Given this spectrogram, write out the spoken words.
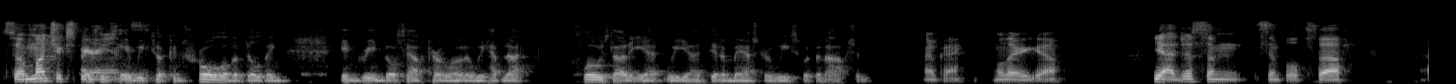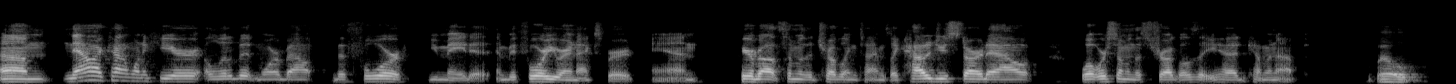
so much experience. I should say we took control of a building in Greenville, South Carolina. We have not closed on it yet. We uh, did a master lease with an option. Okay, well, there you go. Yeah, just some simple stuff. Um, now I kind of want to hear a little bit more about before you made it and before you were an expert and hear about some of the troubling times. Like, how did you start out? What were some of the struggles that you had coming up? Well,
